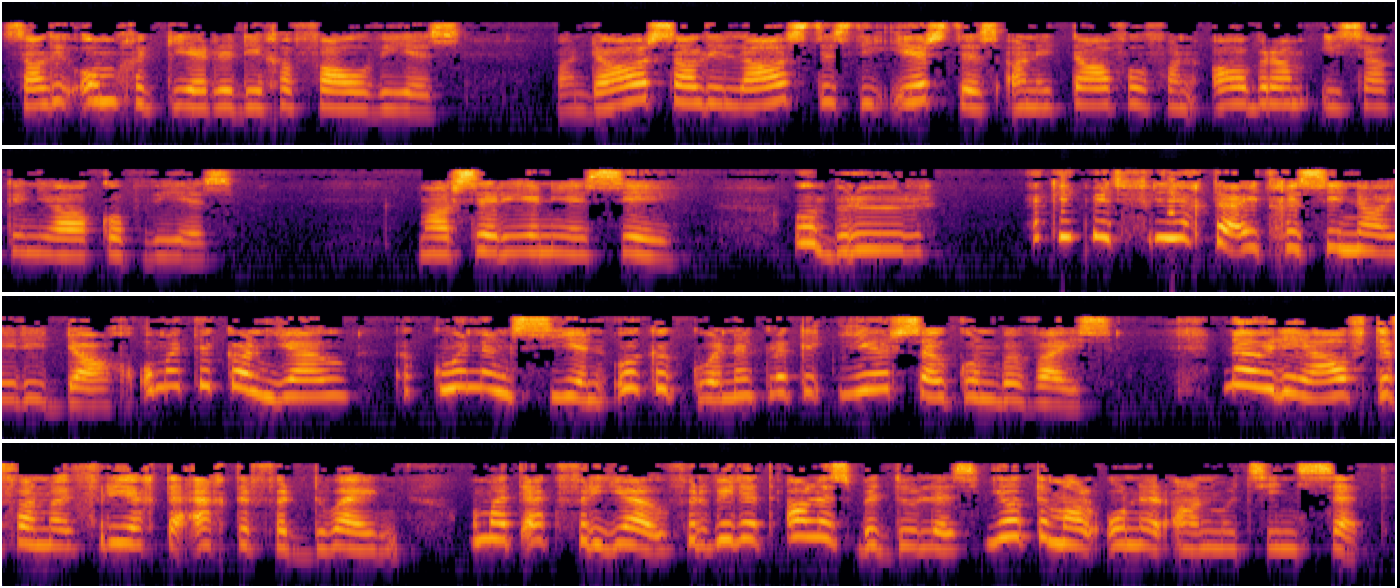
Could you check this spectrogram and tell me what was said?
sal die omgekeerde die geval wees, want daar sal die laastes die eerstes aan die tafel van Abraham, Isaac en Jacob wees. Maar Sirenius sê, O broer, ek het met vreugde uitgesien na hierdie dag, omdat ek aan jou, een koningsseen, ook een koninklijke eer sou kon bewys. Nou die helfte van my vreugde echter verdwijn, omdat ek vir jou, vir wie dit alles bedoel is, heeltemaal onderaan moet sien sit.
